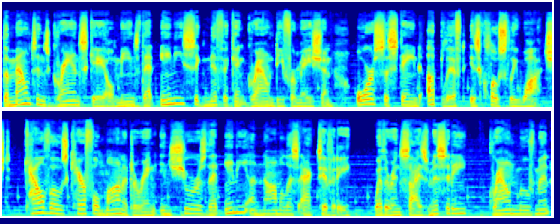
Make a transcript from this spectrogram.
The mountain's grand scale means that any significant ground deformation or sustained uplift is closely watched. CalVO's careful monitoring ensures that any anomalous activity, whether in seismicity, ground movement,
